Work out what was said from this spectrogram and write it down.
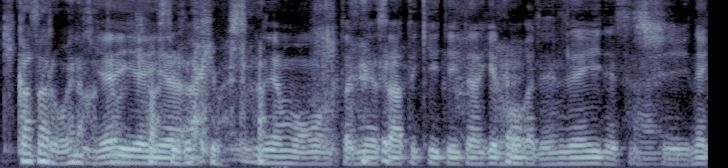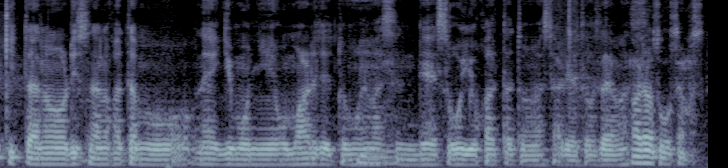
聞かざるを得なかったので聞かせていただきました。いやもう本当にね触って聞いていただける方が全然いいですし、はい、ねきっとあのリスナーの方もね疑問に思われてると思いますんで、うん、すごい良かったと思いますありがとうございます。ありがとうございます。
